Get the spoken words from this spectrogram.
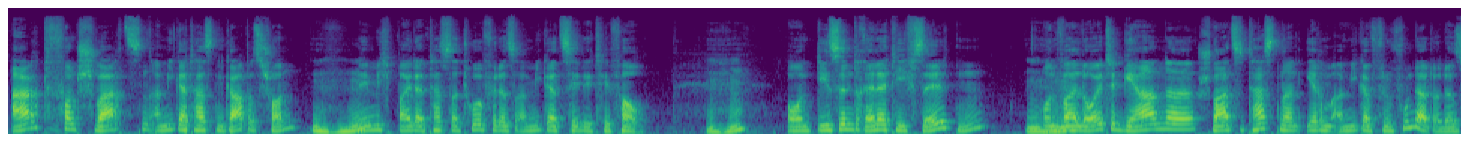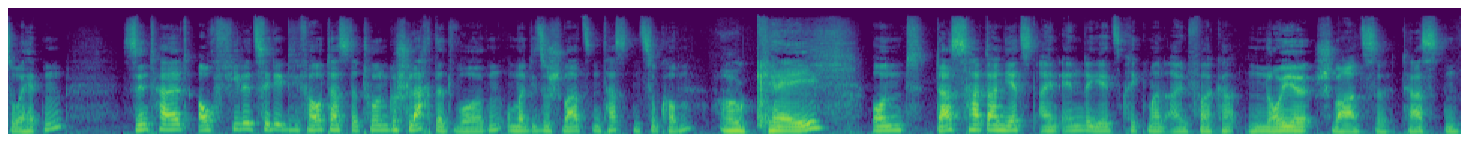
Art von schwarzen Amiga-Tasten gab es schon, nämlich bei der Tastatur für das Amiga CDTV. Und die sind relativ selten. Und weil Leute gerne schwarze Tasten an ihrem Amiga 500 oder so hätten, sind halt auch viele CDTV-Tastaturen geschlachtet worden, um an diese schwarzen Tasten zu kommen. Okay. Und das hat dann jetzt ein Ende. Jetzt kriegt man einfach neue schwarze Tasten,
